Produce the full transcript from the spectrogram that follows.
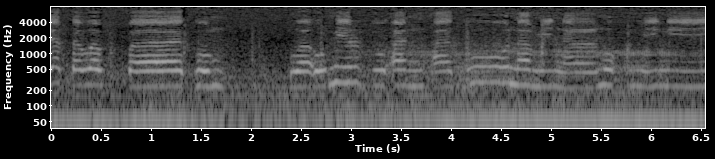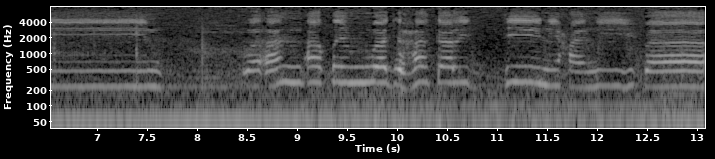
يتوفاكم وأمرت أن أكون من المؤمنين وأن أقم وجهك للدين حنيفا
